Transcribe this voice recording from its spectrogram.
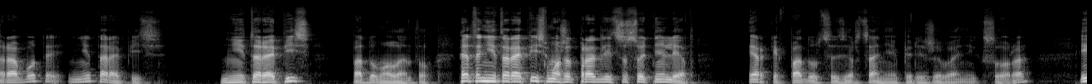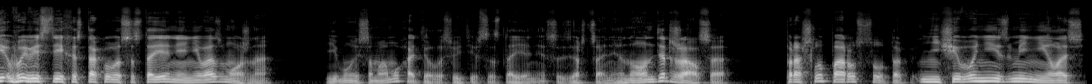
Работай, не торопись. Не торопись, подумал Энтл. Это не торопись может продлиться сотни лет. Эрки впадут в созерцание переживаний Ксора, и вывести их из такого состояния невозможно. Ему и самому хотелось уйти в состояние созерцания, но он держался. Прошло пару суток. Ничего не изменилось.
